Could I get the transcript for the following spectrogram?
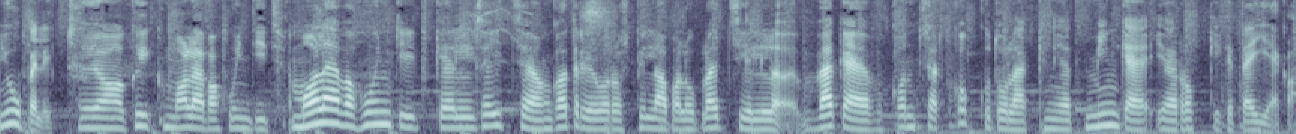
juubelit. ja kõik malevahundid. malevahundid kell seitse on Kadriorus Pillapalu platsil vägev kontsertkokkutulek, nii et minge ja rokkige täiega.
